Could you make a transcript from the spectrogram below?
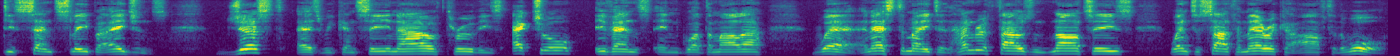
descent sleeper agents just as we can see now through these actual events in Guatemala where an estimated 100,000 Nazis went to South America after the war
